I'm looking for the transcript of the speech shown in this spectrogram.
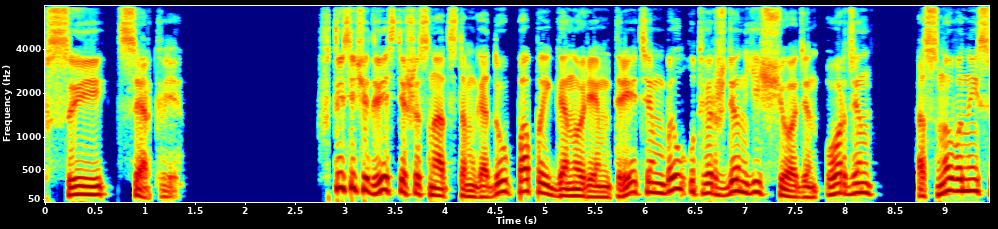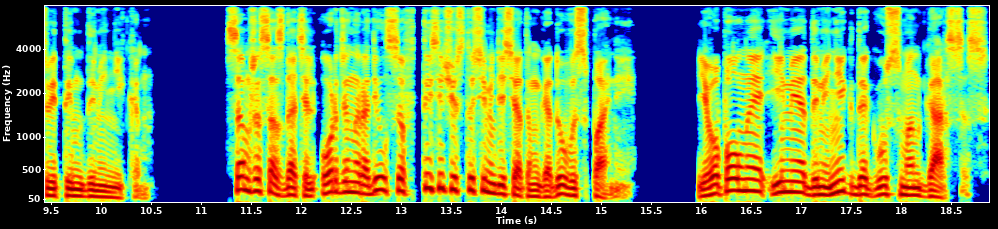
Псы церкви. В 1216 году папой Гонорием III был утвержден еще один орден, основанный святым Домиником. Сам же создатель ордена родился в 1170 году в Испании. Его полное имя Доминик де Гусман Гарсес.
